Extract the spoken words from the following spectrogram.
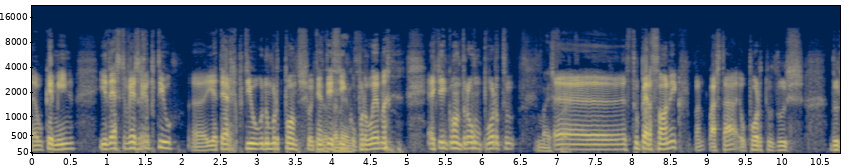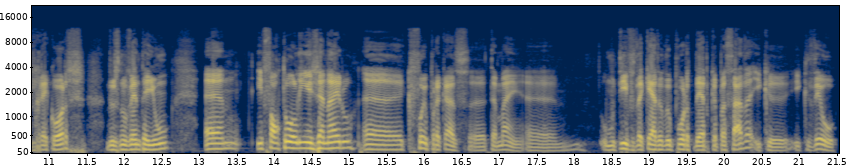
uh, o caminho e desta vez repetiu. Uh, e até repetiu o número de pontos, 85. Exatamente. O problema é que encontrou um Porto uh, supersónico. Bom, lá está, é o Porto dos, dos recordes, dos 91. Um, e faltou ali em janeiro, que foi por acaso também o motivo da queda do Porto da época passada e que, e que deu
